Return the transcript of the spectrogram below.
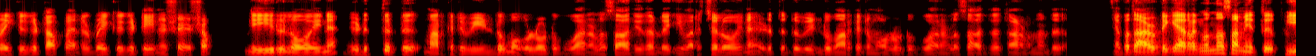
ബ്രേക്ക് കിട്ടാം. ക്യാൻഡിൽ ബ്രേക്ക് കിട്ടിയതിനു ശേഷം ഈ ഒരു ലോയിനെ എടുത്തിട്ട് മാർക്കറ്റ് വീണ്ടും മുകളിലോട്ട് പോകാനുള്ള സാധ്യത ഉണ്ട് ഈ വരച്ച ലോയിനെ എടുത്തിട്ട് വീണ്ടും മാർക്കറ്റ് മുകളിലോട്ട് പോകാനുള്ള സാധ്യത കാണുന്നുണ്ട്. അപ്പൊ താഴോട്ടേക്ക് ഇറങ്ങുന്ന സമയത്ത് ഈ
